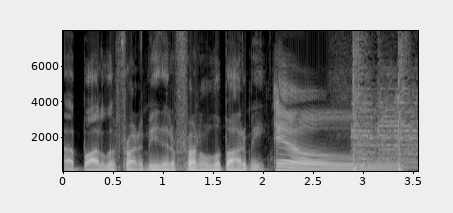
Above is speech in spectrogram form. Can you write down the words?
a bottle in front of me than a frontal lobotomy. Ew.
